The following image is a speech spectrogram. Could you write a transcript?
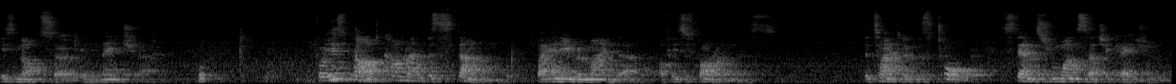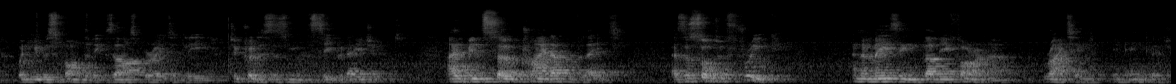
is not so in nature. For his part, Conrad was stunned by any reminder of his foreignness. The title of this talk stems from one such occasion when he responded exasperatedly to criticism of the secret agent. I've been so cried up of late as a sort of freak, an amazing bloody foreigner writing in English.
